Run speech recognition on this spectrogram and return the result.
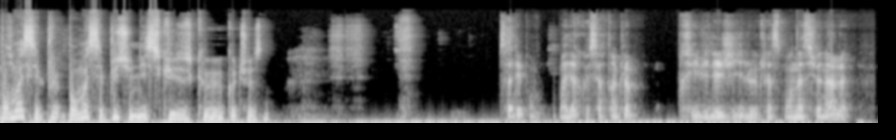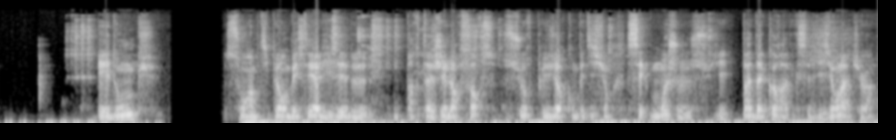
pour moi, c'est plus, pour moi, c'est plus une excuse que qu'autre chose. Ça dépend. On va dire que certains clubs privilégient le classement national et donc sont un petit peu embêtés à l'idée de partager leurs forces sur plusieurs compétitions. C'est moi je suis pas d'accord avec cette vision-là, tu vois.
